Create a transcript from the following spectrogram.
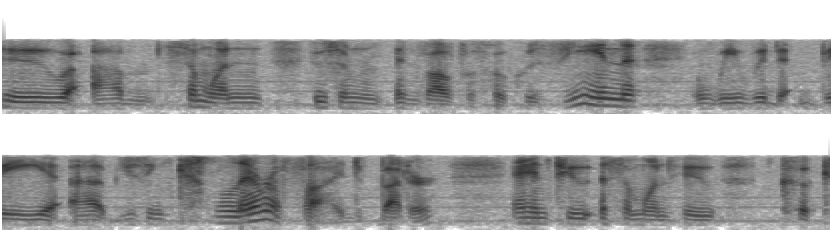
to um, someone who's in, involved with haute cuisine, we would be uh, using clarified butter, and to someone who cooks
